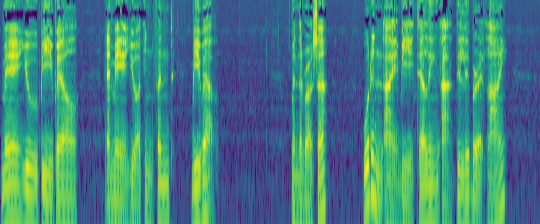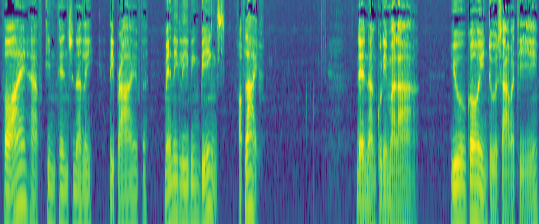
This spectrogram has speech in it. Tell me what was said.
may you be well, and may your infant be well. Sir, wouldn't I be telling a deliberate lie? For I have intentionally deprived many living beings of life. Then Angulimala, you go into Savatthi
